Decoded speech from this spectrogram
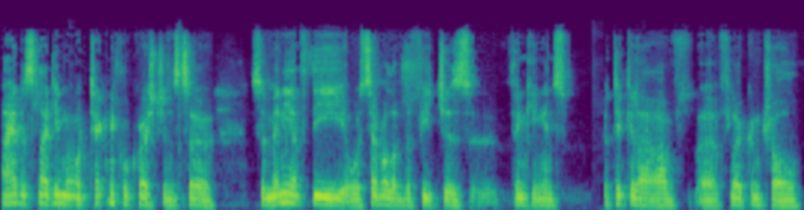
I had a slightly more technical question. So, so many of the, or several of the features, uh, thinking in particular of uh, flow control,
